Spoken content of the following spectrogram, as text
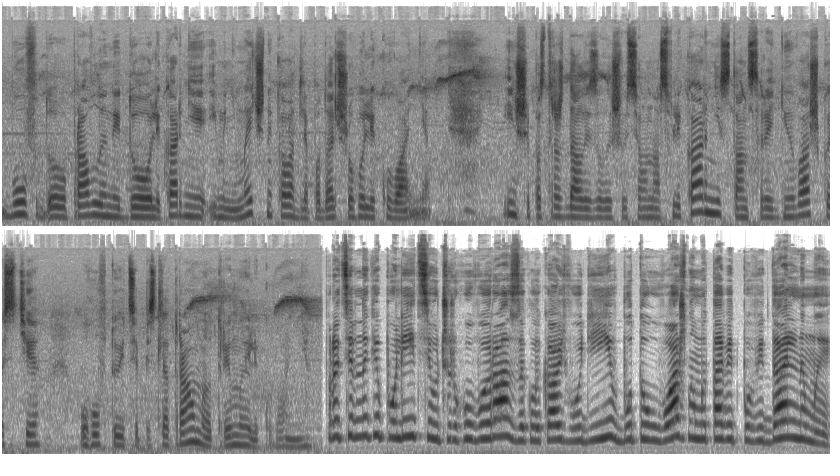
був доправлений до лікарні імені Мечникова для подальшого лікування. Інший постраждалий залишився у нас в лікарні, стан середньої важкості, оговтується після травми, отримує лікування. Працівники поліції у черговий раз закликають водіїв бути уважними та відповідальними,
